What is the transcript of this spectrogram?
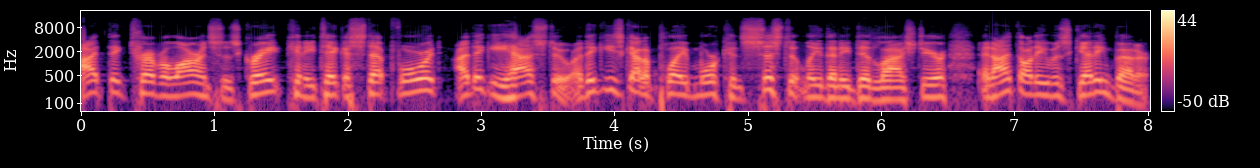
I think Trevor Lawrence is great. Can he take a step forward? I think he has to. I think he's got to play more consistently than he did last year, and I thought he was getting better.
